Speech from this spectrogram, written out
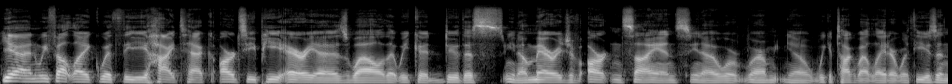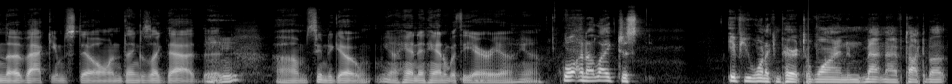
Yeah, and we felt like with the high tech RTP area as well that we could do this, you know, marriage of art and science. You know, where, where um, you know we could talk about later with using the vacuum still and things like that that um, seem to go you know hand in hand with the area. Yeah. Well, and I like just if you want to compare it to wine, and Matt and I have talked about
